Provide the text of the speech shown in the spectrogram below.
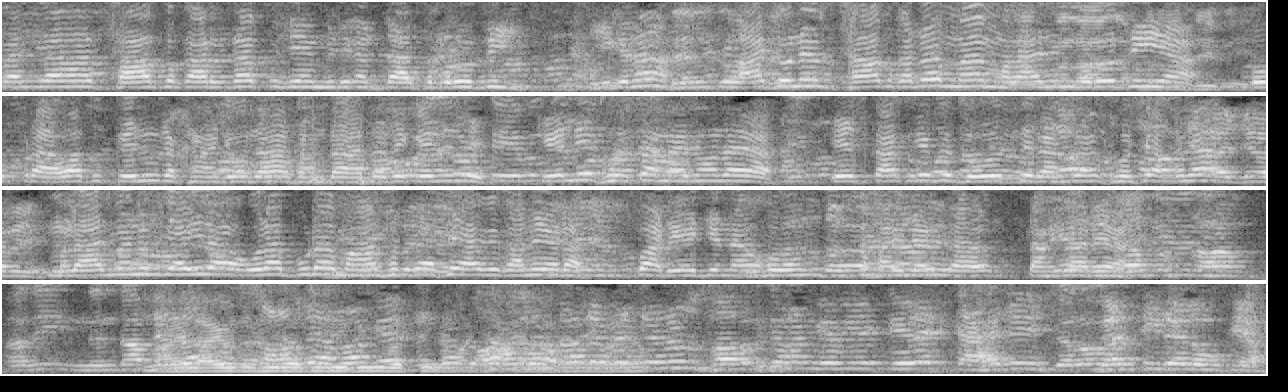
ਪਹਿਲਾਂ ਸਾਬਤ ਕਰ ਦਿੱਤਾ ਪਿਛਲੇ ਮੀਟਿੰਗ ਦਲਤ ਵਿਰੋਧੀ। ਠੀਕ ਹੈ ਨਾ? ਅੱਜ ਉਹਨੇ ਸਾਬਤ ਕਰਦਾ ਮੈਂ ਮੁਲਾਜ਼ਮ ਵਿਰੋਧੀ ਆ। ਉਹ ਭਰਾਵਾ ਤੂੰ ਕਿਹਨੂੰ ਰੱਖਣਾ ਚਾਹੁੰਦਾ? ਸਾਨੂੰ ਦੱਸਦਾ ਤੇ ਕਿਹਨੇ ਕਿਹਨੇ ਖੁਸ਼ ਕਰਨਾ ਚਾਹੁੰਦਾ ਆ? ਇਸ ਕਰਕੇ ਤੇ ਦੋ ਤੇ ਰੰਗਾ ਖੁਸ਼ ਰੱਖਦਾ ਮੁਲਾਜ਼ਮਾਂ ਨੂੰ ਚਾਹੀਦਾ ਉਹਦਾ ਪੂਰਾ ਮਾਨ ਸਦਕਾ ਇੱਥੇ ਆ ਕੇ ਕਹਿੰਦੇ ਯਾਰ ਭਾਟੀਆ ਜਿੰਨਾ ਉਹ ਹਾਈਲਾਈਟ ਤੰਗ ਕਰ ਰਿਹਾ। ਅਸੀਂ ਨਿੰਦਾ ਮੈਂ ਲਾਈਵ ਤਸਵੀਰਾਂ ਤੁਸੀਂ ਵੀ ਬੱਤੀ ਨਵਾਂ ਲੋਕਾਂ ਦੇ ਵਿੱਚ ਇਹਨਾਂ ਨੂੰ ਸਾਬਤ ਕਰਾਂਗੇ ਵੀ ਇਹ ਕਿਹੜੇ ਕਹੇ ਜਿਹੇ ਚਲੋ। ਗਲਤੀ ਦੇ ਲੋਕ ਆ।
